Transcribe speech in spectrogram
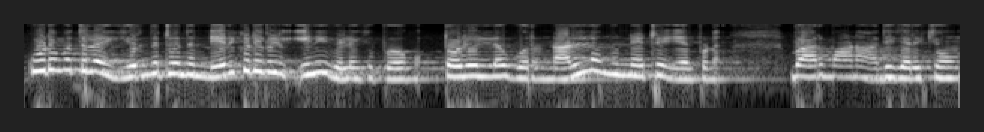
குடும்பத்தில் இருந்துட்டு வந்த நெருக்கடிகள் இனி விலகி போகும். தொழிலில் ஒரு நல்ல முன்னேற்றம் ஏற்படும். வருமானம் அதிகரிக்கும்.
